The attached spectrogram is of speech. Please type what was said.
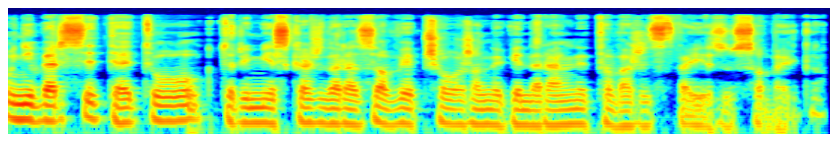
uniwersytetu, którym jest każdorazowy przełożony generalny Towarzystwa Jezusowego.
